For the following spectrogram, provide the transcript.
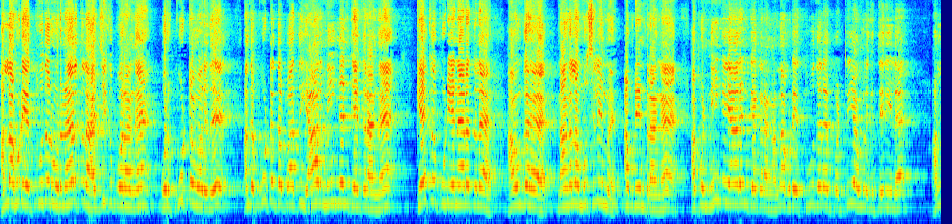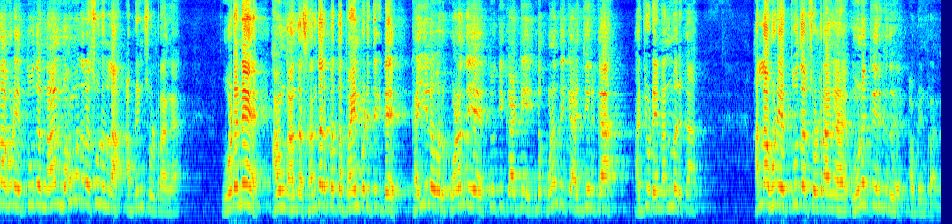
அல்லாஹுடைய தூதர் ஒரு நேரத்தில் ஹஜ்ஜிக்கு போறாங்க. ஒரு கூட்டம் வருது. அந்த கூட்டத்தை பார்த்து யார் நீங்கன்னு கேட்குறாங்க கேட்கக்கூடிய நேரத்தில் அவங்க நாங்கெல்லாம் முஸ்லீம் அப்படின்றாங்க. அப்போ நீங்கள் யாருன்னு கேட்குறாங்க அல்லாஹுடைய தூதரை பற்றி அவங்களுக்கு தெரியல. அல்லாஹுடைய தூதர் நான் முகமது ரசூலுல்லா அப்படின்னு சொல்றாங்க. உடனே அவங்க அந்த சந்தர்ப்பத்தை பயன்படுத்திக்கிட்டு கையில ஒரு குழந்தைய தூக்கி காட்டி இந்த குழந்தைக்கு அஜ் இருக்கா? அஜுடைய நன்மை இருக்கா? அல்லாஹுடைய தூதர் சொல்றாங்க உனக்கு இருக்குது அப்படின்றாங்க.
